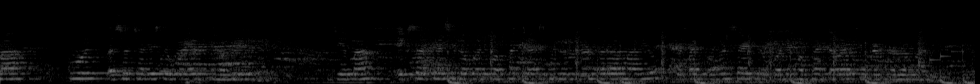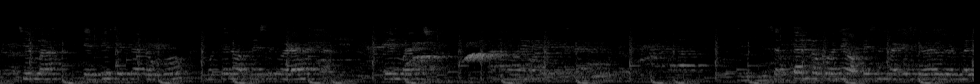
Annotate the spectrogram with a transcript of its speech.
જેમાં કુલ બસો ચાલીસ લોકોએ ભાગ લીધો. જેમાં એકસો અઠ્યાસી લોકોને મફત ચાસનું વિતરણ કરવામાં આવ્યું. તેમજ ઓગણસાઠ લોકોને મફત દવાનું વિતરણ કરવામાં આવ્યું જેમાં તેત્રીસ જેટલા લોકો મોતિયાના ઓપરેશનવાળા હતા. તેમજ સત્તર લોકોને ઓપરેશન માટે સેવા રૂરલમાં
